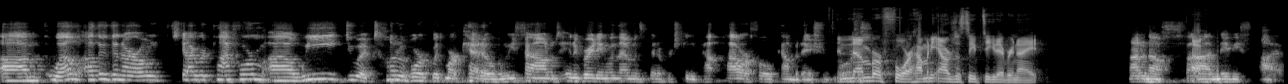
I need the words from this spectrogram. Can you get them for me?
Um, well, other than our own Skyword platform, uh, we do a ton of work with Marketo, and we found integrating with them has been a particularly po- powerful combination. Number us. four, how many hours of sleep do you get every night? Not enough, uh, maybe five.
